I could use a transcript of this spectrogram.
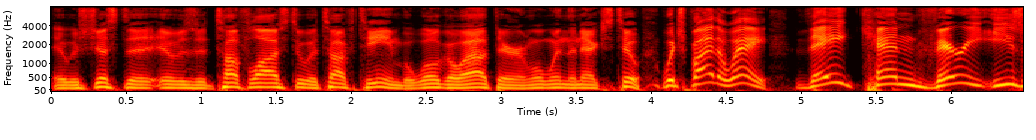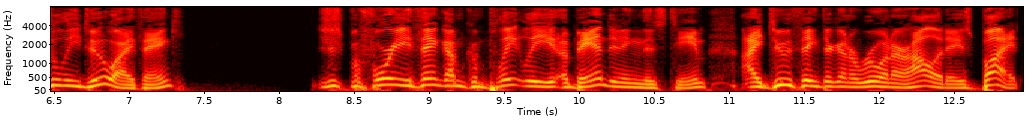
It was just a. It was a tough loss to a tough team, but we'll go out there and we'll win the next two. Which, by the way, they can very easily do. I think just before you think I'm completely abandoning this team, I do think they're going to ruin our holidays, but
